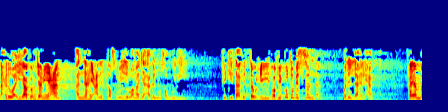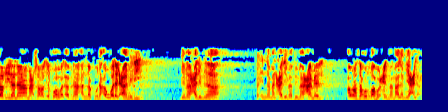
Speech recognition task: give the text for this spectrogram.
نحن وإياكم جميعا النهي عن التصوير وما جاء في المصورين في كتاب التوحيد وفي كتب السنة ولله الحمد. فينبغي لنا معشر الإخوة والأبناء أن نكون أول العاملين بما علمناه فإن من علم بما عمل أورثه الله علم ما لم يعلم.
